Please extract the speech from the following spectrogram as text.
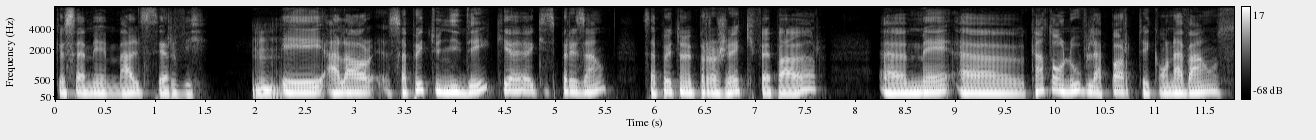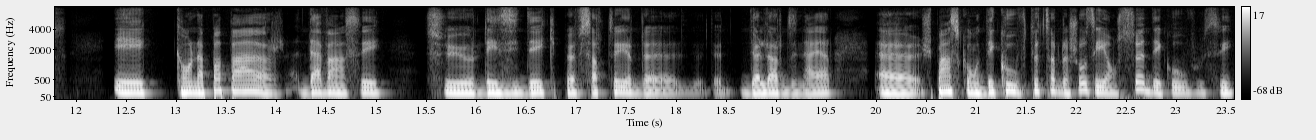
que ça m'ait mal servi. Hmm. Et alors, ça peut être une idée qui, euh, qui, se présente, ça peut être un projet qui fait peur, euh, mais quand on ouvre la porte et qu'on avance et qu'on n'a pas peur d'avancer sur des idées qui peuvent sortir de, de, l'ordinaire, euh, je pense qu'on découvre toutes sortes de choses et on se découvre aussi.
